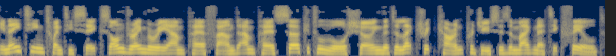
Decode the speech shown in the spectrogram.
In 1826 André-Marie Ampère found Ampere's circuital law showing that electric current produces a magnetic field.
